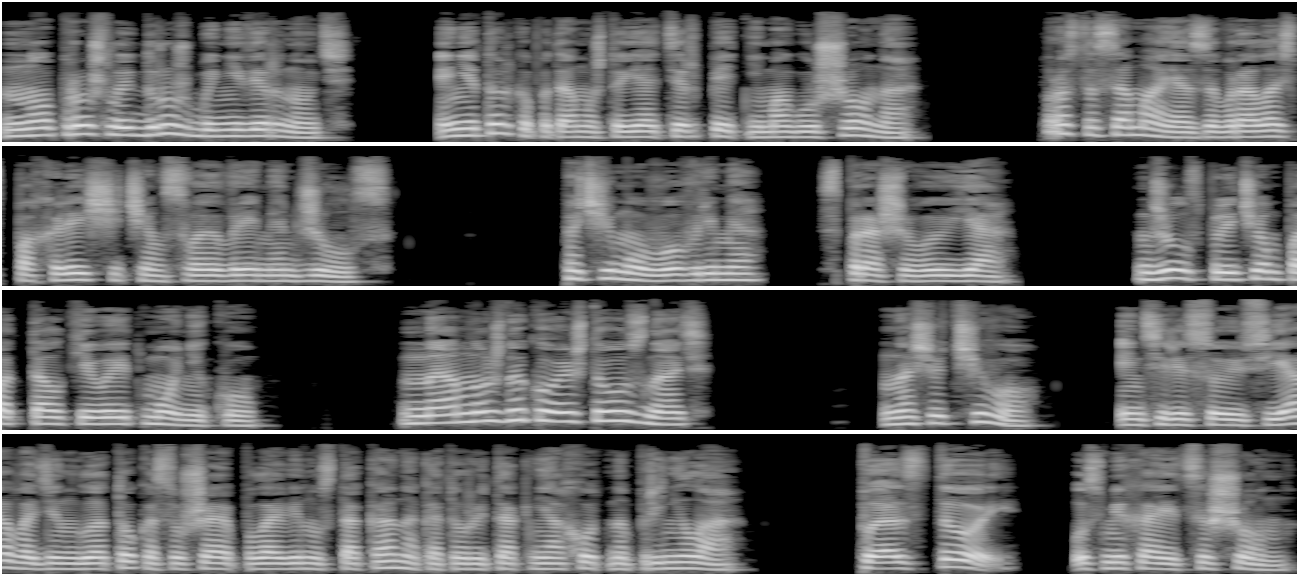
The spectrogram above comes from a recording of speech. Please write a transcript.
но прошлой дружбы не вернуть. И не только потому, что я терпеть не могу Шона, просто сама я завралась похлеще, чем в свое время Джулс. «Почему вовремя?» — спрашиваю я. Джулс плечом подталкивает Монику. «Нам нужно кое-что узнать». «Насчет чего?» — интересуюсь я, в один глоток осушая половину стакана, который так неохотно приняла. «Постой», — усмехается Шон.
